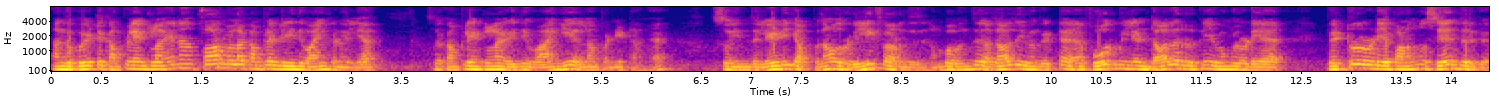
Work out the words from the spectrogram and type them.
அங்கே போயிட்டு கம்ப்ளைண்ட்லாம் ஏன்னா ஃபார்மலாக கம்ப்ளைண்ட் எழுதி வாங்கிக்கணும் இல்லையா? ஸோ கம்ப்ளைண்ட்லாம் எழுதி வாங்கி எல்லாம் பண்ணிட்டாங்க. ஸோ இந்த லேடிக்கு அப்போ தான் ஒரு ரிலீஃபாக இருந்தது. நம்ம வந்து அதாவது இவங்ககிட்ட ஃபோர் மில்லியன் டாலர் இருக்குது இவங்களுடைய பெற்றோருடைய பணமும் சேர்ந்துருக்கு.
